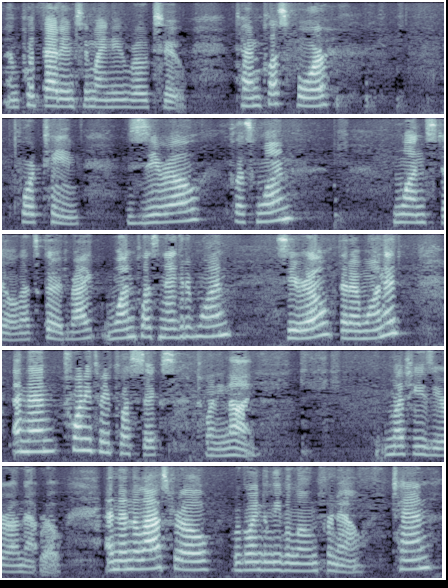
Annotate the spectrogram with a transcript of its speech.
and put that into my new row 2. 10 plus 4, 14. 0 plus 1, 1 still. That's good, right? 1 plus negative 1, 0 that I wanted. And then 23 plus 6, 29. Much easier on that row. And then the last row, we're going to leave alone for now. 10,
